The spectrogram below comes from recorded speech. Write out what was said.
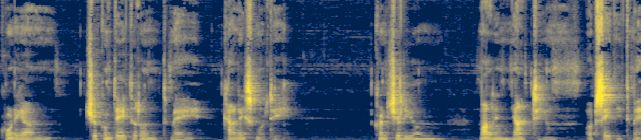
Coniam circumdeterunt mei canis multi, concilium malignatium obsedit me.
